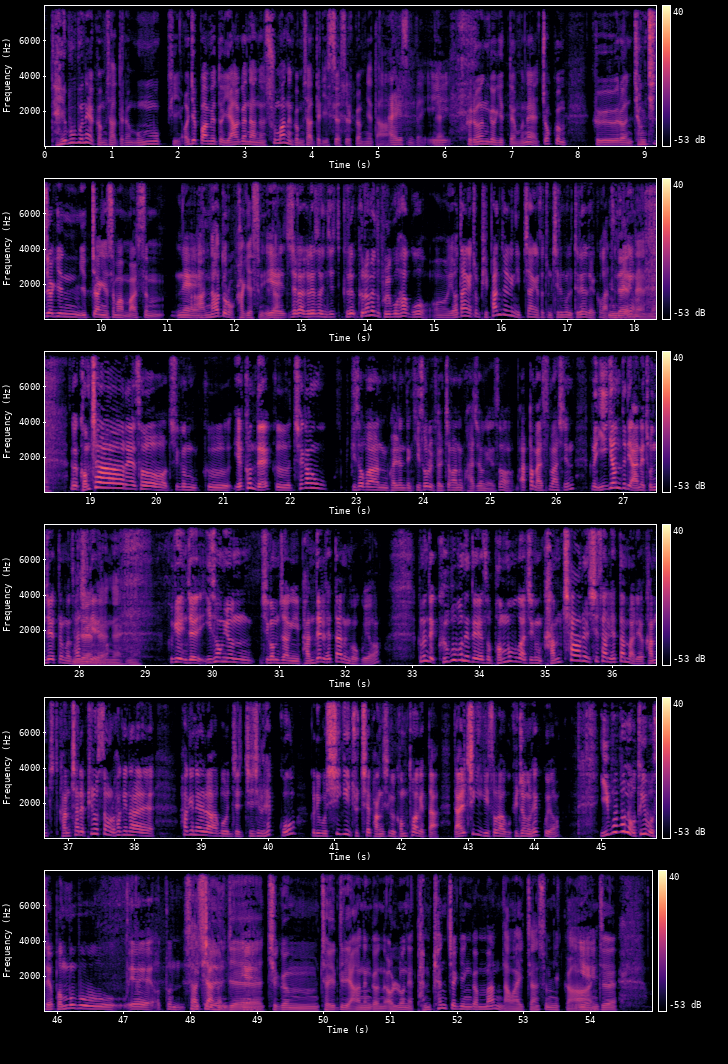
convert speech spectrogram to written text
대부분의 검사들은 묵묵히 어젯밤에도 야근하는 수많은 검사들이 있었을 겁니다. 알겠습니다. 네, 그런 거기 때문에 조금 그런 정치적인 입장에서만 말씀 네. 안 하도록 하겠습니다. 예, 제가 그래서 이제 그, 럼에도 불구하고 어, 여당의 좀 비판적인 입장에서 좀 질문을 드려야 될 것 같은데요. 네, 네, 네. 그러니까 검찰에서 지금 그 예컨대 그 최강욱 비서관 관련된 기소를 결정하는 과정에서 아까 말씀하신 그런 이견들이 안에 존재했던 건 사실이에요. 그게 이제 이성윤 지검장이 반대를 했다는 거고요. 그런데 그 부분에 대해서 법무부가 지금 감찰을 시사를 했단 말이에요. 감, 감찰의 필요성을 확인해 확인해라고 이제 지시를 했고 그리고 시기 주체 방식을 검토하겠다. 날치기 기소라고 규정을 했고요. 이 부분은 어떻게 보세요? 법무부의 어떤 사실 입장은? 이제 예. 지금 저희들이 아는 건 언론의 단편적인 것만 나와 있지 않습니까? 예. 이제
